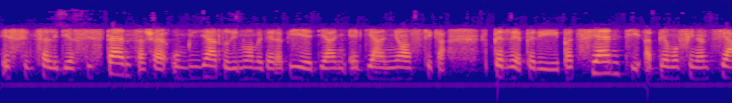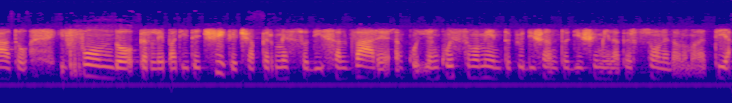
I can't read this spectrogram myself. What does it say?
essenziali di assistenza, cioè un miliardo di nuove terapie e diagnostica per, per i pazienti, abbiamo finanziato il fondo per l'epatite C che ci ha permesso di salvare in questo momento più di 110.000 persone da una malattia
